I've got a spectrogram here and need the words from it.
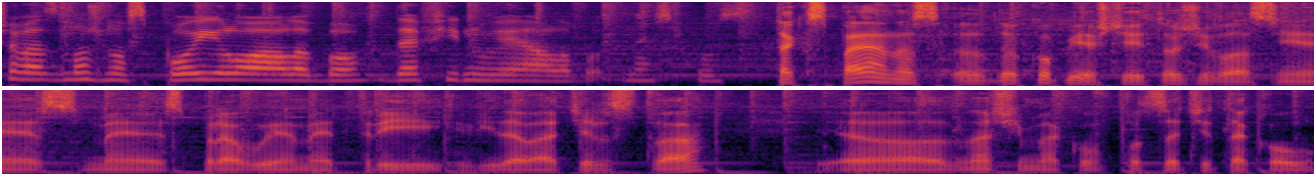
Čo vás možno spojilo alebo definuje, alebo no skús. Tak spája nás e, dokopy ešte to, že vlastne sme spravujeme tri vydavateľstva. E, našim ako v podstate takou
